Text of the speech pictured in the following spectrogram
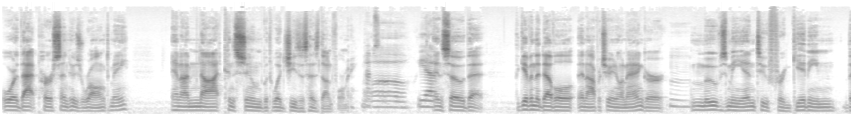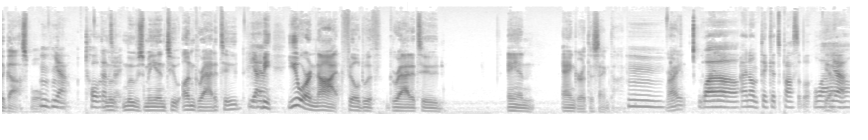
or that person who's wronged me, and I'm not consumed with what Jesus has done for me. Oh, yeah. And so that giving the devil an opportunity on anger Mm. moves me into forgetting the gospel. Yeah. Totally. That's Mo- right. moves me into ungratitude. Yeah. I mean, you are not filled with gratitude and anger at the same time, right? Wow. I don't think it's possible. Wow. Yeah.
